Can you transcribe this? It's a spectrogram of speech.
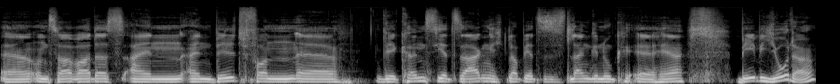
Äh, und zwar war das ein, ein Bild von, äh, wir können es jetzt sagen, ich glaube, jetzt ist es lang genug äh, her, Baby Yoda,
